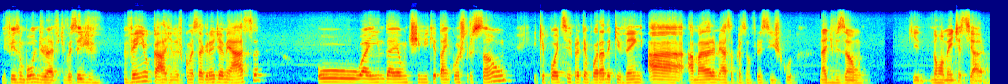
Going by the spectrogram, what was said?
e fez um bom draft. Vocês veem o Cardinals como essa grande ameaça ou ainda é um time que está em construção e que pode ser para a temporada que vem a, a maior ameaça para São Francisco na divisão que normalmente é Seattle?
